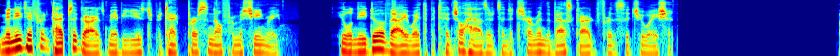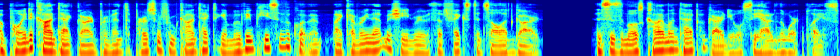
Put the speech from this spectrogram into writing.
Many different types of guards may be used to protect personnel from machinery. You will need to evaluate the potential hazards and determine the best guard for the situation. A point of contact guard prevents a person from contacting a moving piece of equipment by covering that machinery with a fixed and solid guard. This is the most common type of guard you will see out in the workplace.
